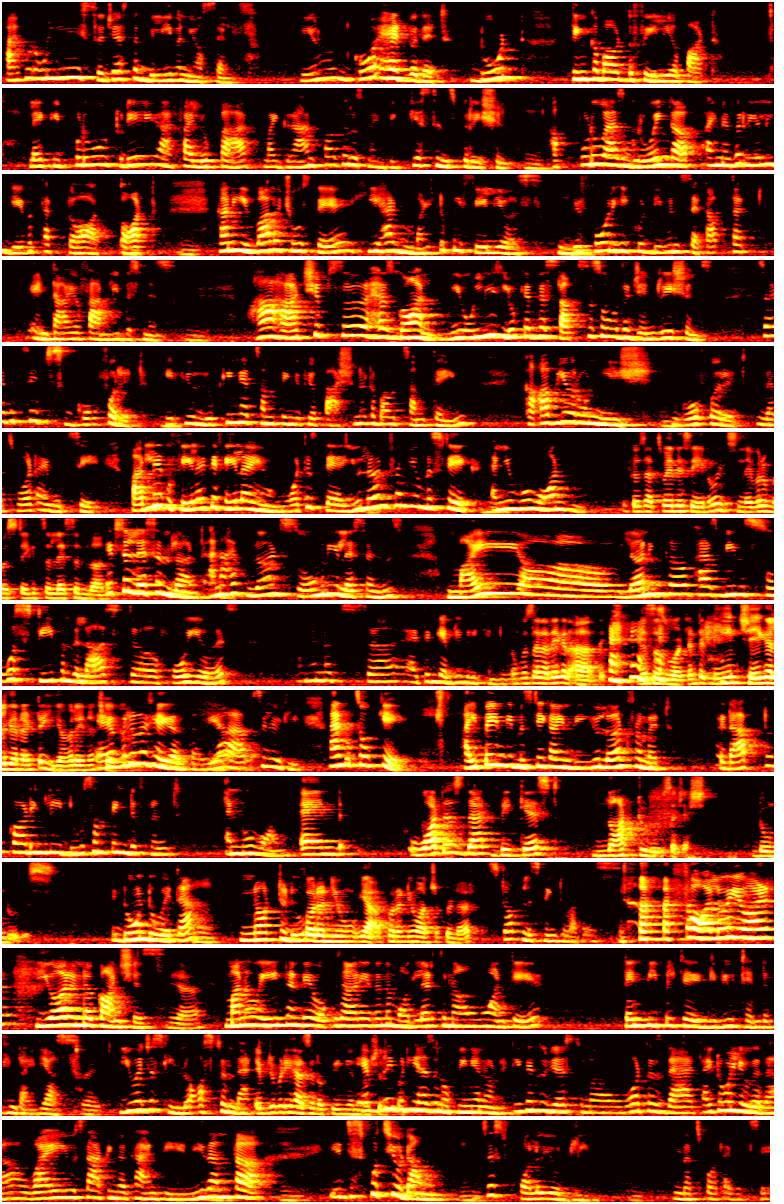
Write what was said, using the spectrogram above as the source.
I would only suggest that believe in yourself. You know go ahead with it. Don't think about the failure part. Like Ippudu, today, if I look back, my grandfather is my biggest inspiration. Mm. As growing up, I never really gave it that thought. Kani Ivala there he had multiple failures hmm. before he could even set up that entire family business. Hmm. Our hardships uh, has gone. We only look at the success over the generations. So I would say just go for it. Mm-hmm. If you're looking at something, if you're passionate about something, carve your own niche. Mm-hmm. Go for it. That's what I would say. Parle to fail I fail What is there? You learn from your mistake mm-hmm. and you move on. Because that's why they say, you know, it's never a mistake, it's a lesson learned. It's a lesson learned. And I've learned so many lessons. My uh, learning curve has been so steep in the last uh, four years I mean it's I think everybody can do ఒకసారి అదే కదా. This is what అంటే నేను చేయగలిగానంటే ఎవరైనా ఎవరైనా చేయగలుగుతారు. Yeah absolutely and it's okay అయిపోయింది mistake అయింది. You learn from it adapt accordingly do something different and move on and what is that biggest not to do suggestion don't do this don't do it ah not to do For a new, yeah, for a new entrepreneur. Stop listening to others follow your your inner conscious Yeah. మనం ఏంటంటే ఒకసారి ఏదైనా మొదలెడుతున్నాము అంటే ten people give you ten different ideas Right. You are just last in that Everybody has an opinion. Shilpa. Everybody has an opinion on it ఇదెందుకు చేస్తున్నావు what is that I told you కదా why you starting a canteen ఇదంతా Mm. It just puts you down Mm. Just follow your dream Mm. That's what I would say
